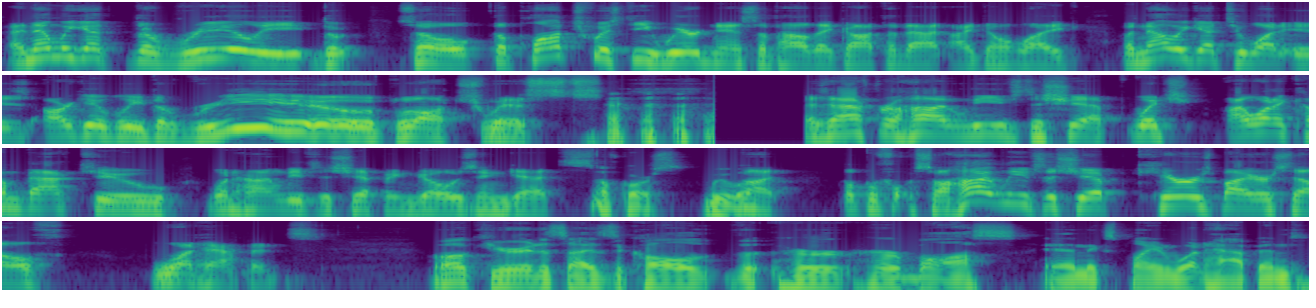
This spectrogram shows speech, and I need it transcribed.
And then we get the really the so the plot twisty weirdness of how they got to that I don't like. But now we get to what is arguably the real plot twist. As after Han leaves the ship, which I want to come back to when Han leaves the ship and goes and gets Of course, we will. but but before so Han leaves the ship, Qi'ra's by herself. What happens? Well, Qi'ra decides to call the, her her boss and explain what happened.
